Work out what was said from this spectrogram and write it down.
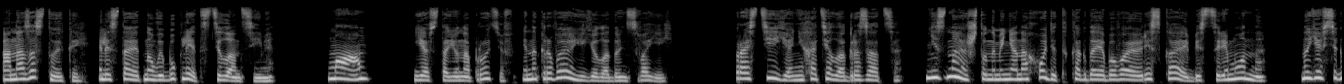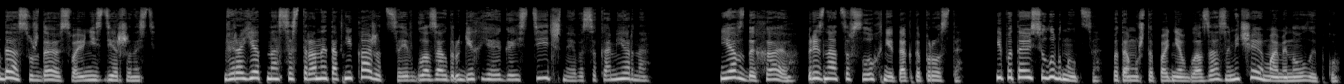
Она за стойкой, листает новый буклет с тилансиями. «Мам!» Я встаю напротив и накрываю ее ладонь своей. «Прости, я не хотела огрызаться. Не знаю, что на меня находит, когда я бываю резка и бесцеремонна, но я всегда осуждаю свою несдержанность. Вероятно, со стороны так не кажется, и в глазах других я эгоистична и высокомерна. Я вздыхаю, признаться вслух не так-то просто, и пытаюсь улыбнуться, потому что, подняв глаза, замечаю мамину улыбку.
